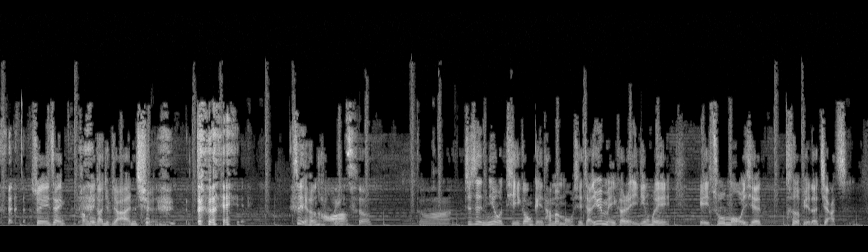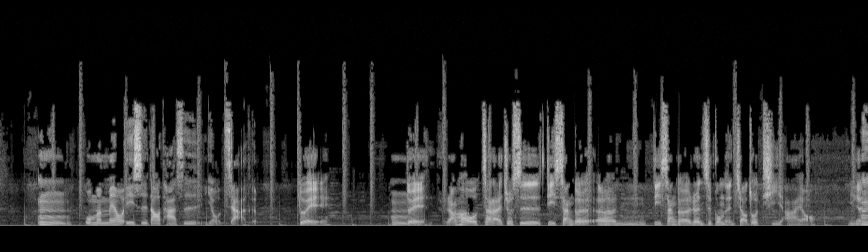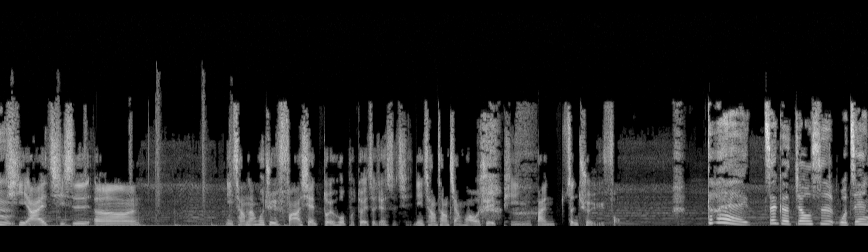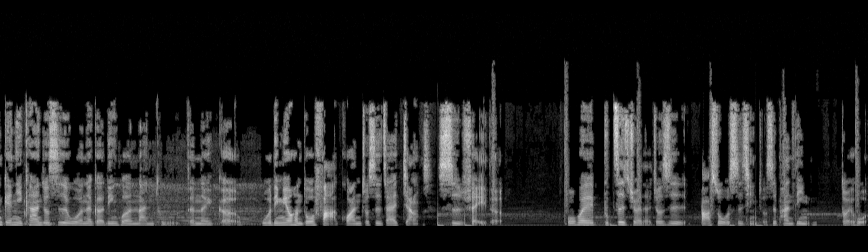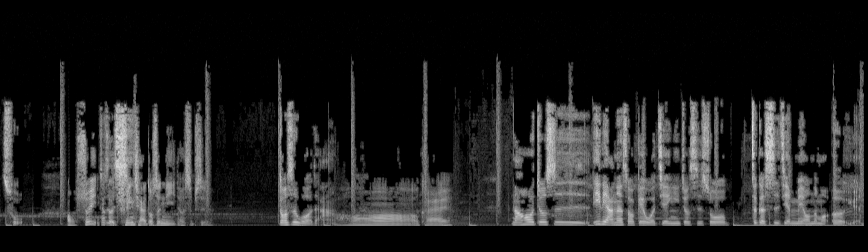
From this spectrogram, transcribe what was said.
所以在旁边感觉比较安全。对，这也很好啊。没错，对啊，就是你有提供给他们某些价，因为每个人一定会给出某一些特别的价值。嗯，我们没有意识到它是有价的。对。嗯，对，然后再来就是第三个，呃，嗯，第三个认知功能叫做 TI 哦。你的 TI 其实，嗯、呃，你常常会去发现对或不对这件事情。你常常讲话会去评判正确与否。对，这个就是我之前给你看，就是我那个灵魂蓝图的那个，我里面有很多法官，就是在讲是非的。我会不自觉的，就是把所有事情就是判定对或错。哦，所以这个圈起来都是你的，是不是？都是我的啊。哦，OK。然后就是伊良那时候给我建议，就是说这个世界没有那么二元。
